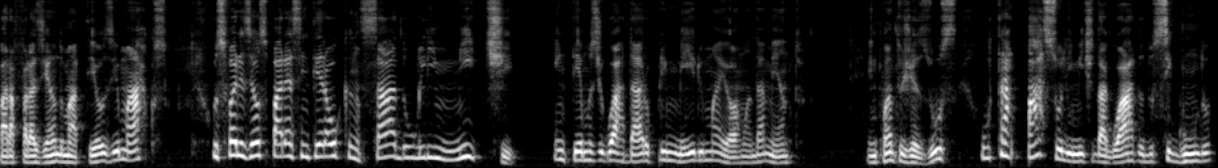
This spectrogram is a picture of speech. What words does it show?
Parafraseando Mateus e Marcos, os fariseus parecem ter alcançado o limite em termos de guardar o primeiro e maior mandamento, enquanto Jesus ultrapassa o limite da guarda do segundo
